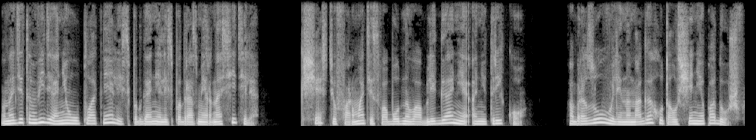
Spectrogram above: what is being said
В надетом виде они уплотнялись, подгонялись под размер носителя, к счастью, в формате свободного облегания, а не трико. Образовывали на ногах утолщение подошв,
